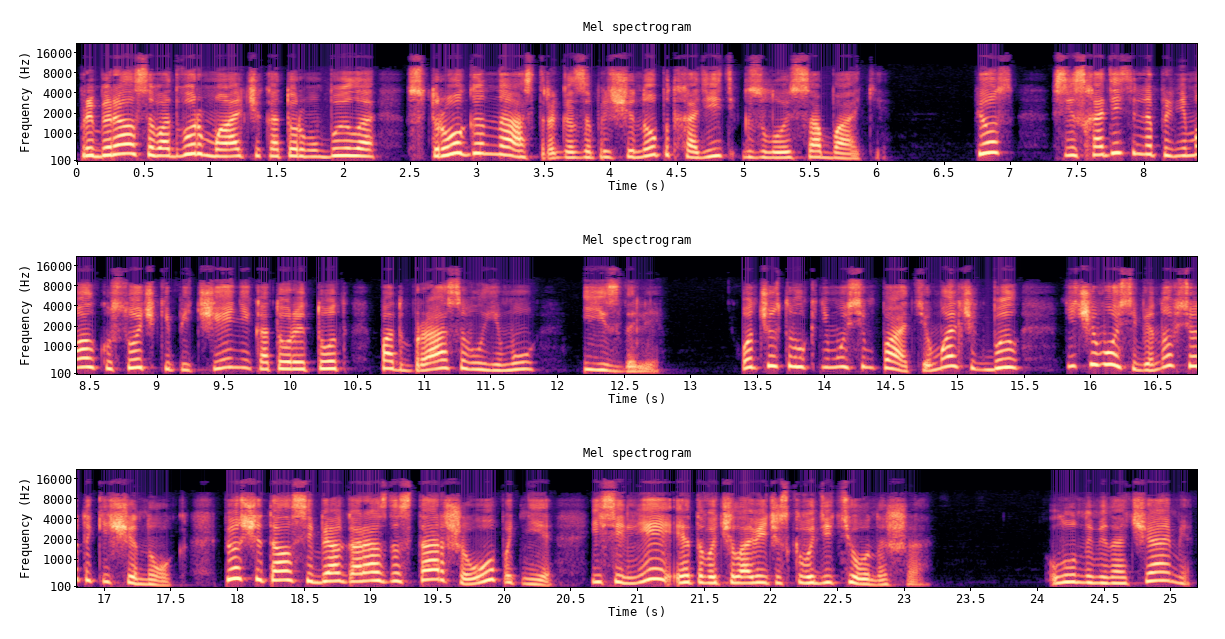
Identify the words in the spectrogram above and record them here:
пробирался во двор мальчик, которому было строго-настрого запрещено подходить к злой собаке. Пес снисходительно принимал кусочки печенья, которые тот подбрасывал ему издали. Он чувствовал к нему симпатию. Мальчик был ничего себе, но все-таки щенок. Пес считал себя гораздо старше, опытнее и сильнее этого человеческого детеныша лунными ночами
